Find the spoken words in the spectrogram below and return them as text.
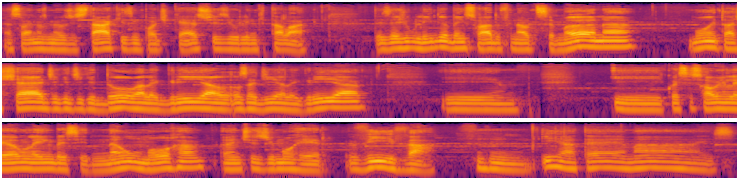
é só ir nos meus destaques em podcasts e o link está lá. Desejo um lindo e abençoado final de semana. Muito axé, dig dig do, alegria, ousadia alegria. E e com esse sol em leão, lembre-se: não morra antes de morrer. Viva! e até mais!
